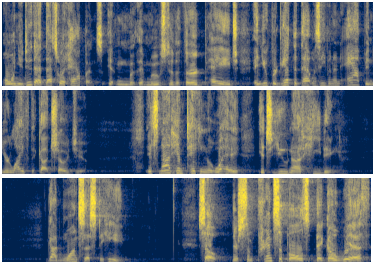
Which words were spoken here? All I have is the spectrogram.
Well, when you do that, that's what happens. It, it moves to the third page, and you forget that that was even an app in your life that God showed you. It's not Him taking away, it's you not heeding. God wants us to heed. So, there's some principles that go with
